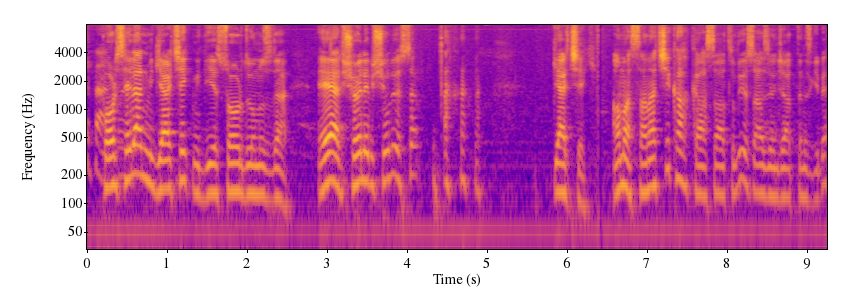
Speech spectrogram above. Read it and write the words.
Efendim, porselen mi gerçek mi diye sorduğumuzda eğer şöyle bir şey oluyorsa gerçek. Ama sanatçı kahkahası atılıyorsa az önce attığınız gibi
